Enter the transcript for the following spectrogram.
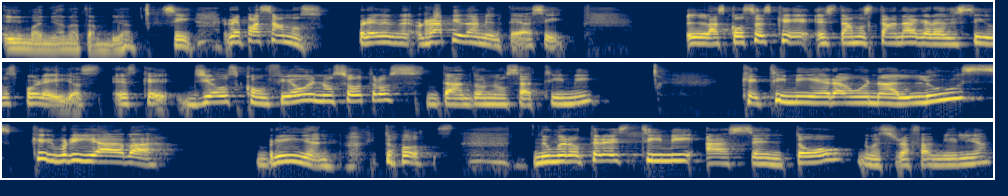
y mañana también. Sí, repasamos brevemente, rápidamente así las cosas que estamos tan agradecidos por ellos es que Dios confió en nosotros dándonos a Timmy, que Timmy era una luz que brillaba, brillan todos. Número tres, Timmy asentó nuestra familia.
